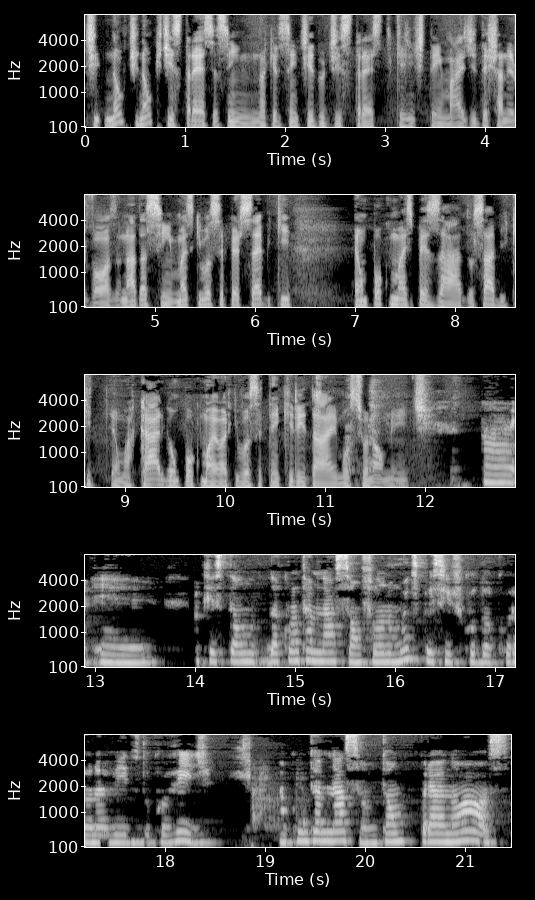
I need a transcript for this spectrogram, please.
te, não, te, não que te estresse, assim, naquele sentido de estresse que a gente tem mais de deixar nervosa, nada assim, mas que você percebe que é um pouco mais pesado, sabe? Que é uma carga um pouco maior que você tem que lidar emocionalmente. Ah, é, a questão da contaminação, falando muito específico do coronavírus, do Covid, a contaminação. Então, para nós,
